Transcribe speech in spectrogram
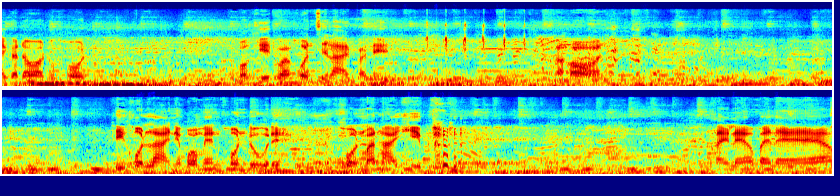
ายกระดอทุกคนบ่คิดว่าคนสิหลายปานนี้กระอ่อน ที่คนหลายเนี่ยบอแม่นคนดูเด้คนมาถ่ายคลิป ไปแล้วไปแล้ว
